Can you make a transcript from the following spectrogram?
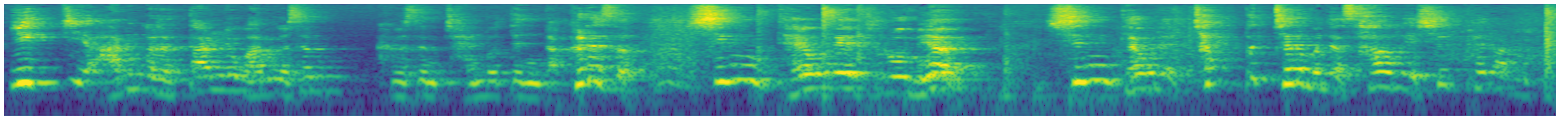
익지 않은 것을 따려고 하는 것은 그것은 잘못된다. 그래서 신대운에 들어오면 신대운의 첫 번째는 먼저 사업에 실패를 합니다.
